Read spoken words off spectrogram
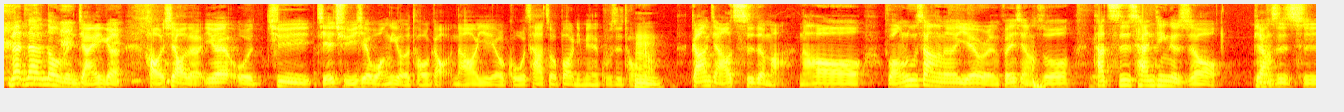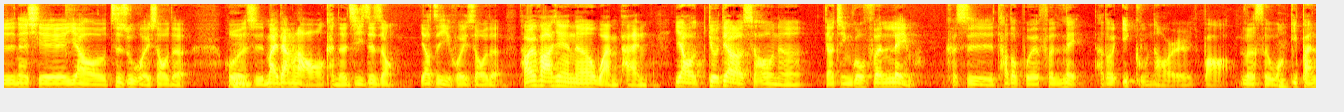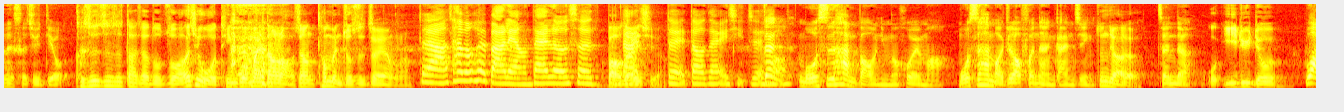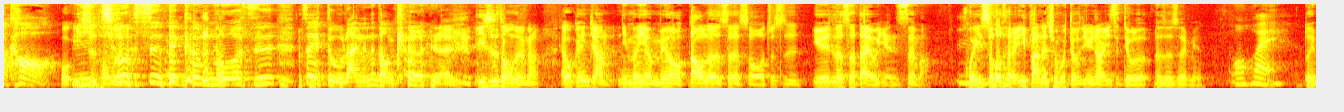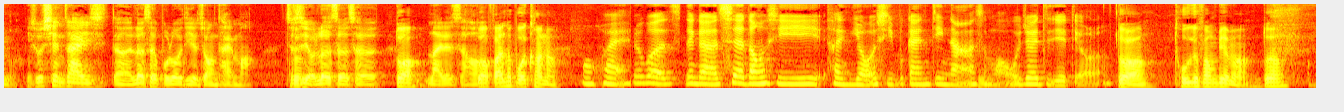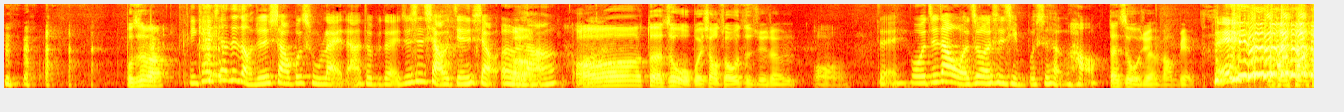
那那那我们讲一个好笑的，因为我去截取一些网友的投稿，然后也有国差周报里面的故事投稿。嗯刚刚讲到吃的嘛，然后网络上呢也有人分享说，他吃餐厅的时候，像是吃那些要自助回收的，或者是麦当劳、肯德基这种要自己回收的，他会发现呢碗盘要丢掉的时候呢，要经过分类嘛，可是他都不会分类，他都一股脑儿把垃圾往一般垃圾去丢。可是这是大家都做，而且我听过麦当劳好像他们就是这样啊。对啊，他们会把两袋垃圾抱在一起啊，对，倒在一起。最后，但摩斯汉堡你们会吗？摩斯汉堡就要分得很干净，真假的？真的，我一律丢。哇靠！我一视同仁，就是那个摩斯最堵拦的那种客人，一视同仁呢。哎，我跟你讲，你们有没有倒垃圾的时候，就是因为垃圾袋有颜色嘛？回收的一般的全部丢进去，然后一直丢到垃圾车里面。我会，对吗？你说现在呃，垃圾不落地的状态吗？就是有垃圾车对啊来的时候，对啊，反正他不会看啊。我会，如果那个吃的东西很油、洗不干净啊什么，我就会直接丢了。对啊，图一个方便嘛。对啊，不是吗？你看，像这种就是笑不出来的，啊对不对？就是小奸小恶啦。哦，对啊，这我不会笑出来，我只觉得哦。对，我知道我做的事情不是很好，但是我觉得很方便。对，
